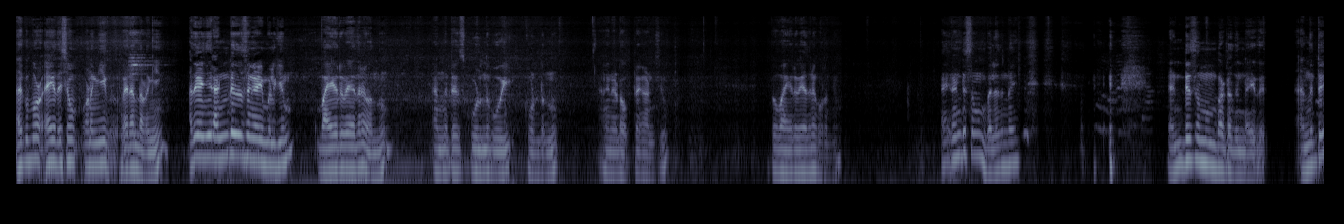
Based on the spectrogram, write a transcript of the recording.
അതൊക്കെ ഇപ്പോൾ ഏകദേശം ഉണങ്ങി വരാൻ തുടങ്ങി. അത് കഴിഞ്ഞ് രണ്ട് ദിവസം കഴിയുമ്പോഴേക്കും വയറുവേദന വന്നു. എന്നിട്ട് സ്കൂളിൽ നിന്ന് പോയി കൊണ്ടുവന്നു. അങ്ങനെ ഡോക്ടറെ കാണിച്ചു. ഇപ്പോൾ വയറുവേദന കുറഞ്ഞു. രണ്ട് ദിവസം മുമ്പല്ലേ അതുണ്ടായി രണ്ട് ദിവസം മുമ്പാട്ട് അതുണ്ടായത്. എന്നിട്ട്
